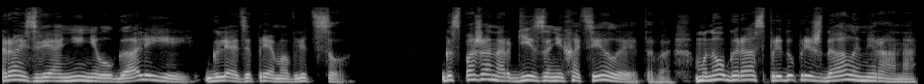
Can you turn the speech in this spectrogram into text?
Разве они не лгали ей, глядя прямо в лицо? Госпожа Наргиза не хотела этого, много раз предупреждала Мирана,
